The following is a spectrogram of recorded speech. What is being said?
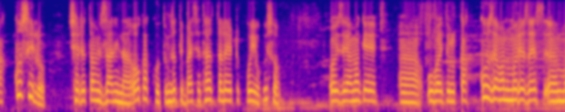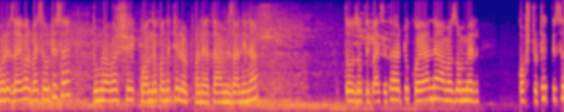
কাকু ছিল? সেটা তো আমি জানি না। ও কাকু, তুমি যদি বাইসে থাকো তাহলে একটু কইও, বুঝছ? ওই যে আমাকে আহ, উবাইদুল কাকু যেমন মরে যায় মরে যায় এবার বাইসে উঠেছে। তোমরা আবার সেই কন্দে কন্দে ঠেলে উঠবা না তা আমি জানি না। তো যদি বাইসে থাকে একটু কয়া নে আমার জন্মের কষ্ট ঠেকতেছে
